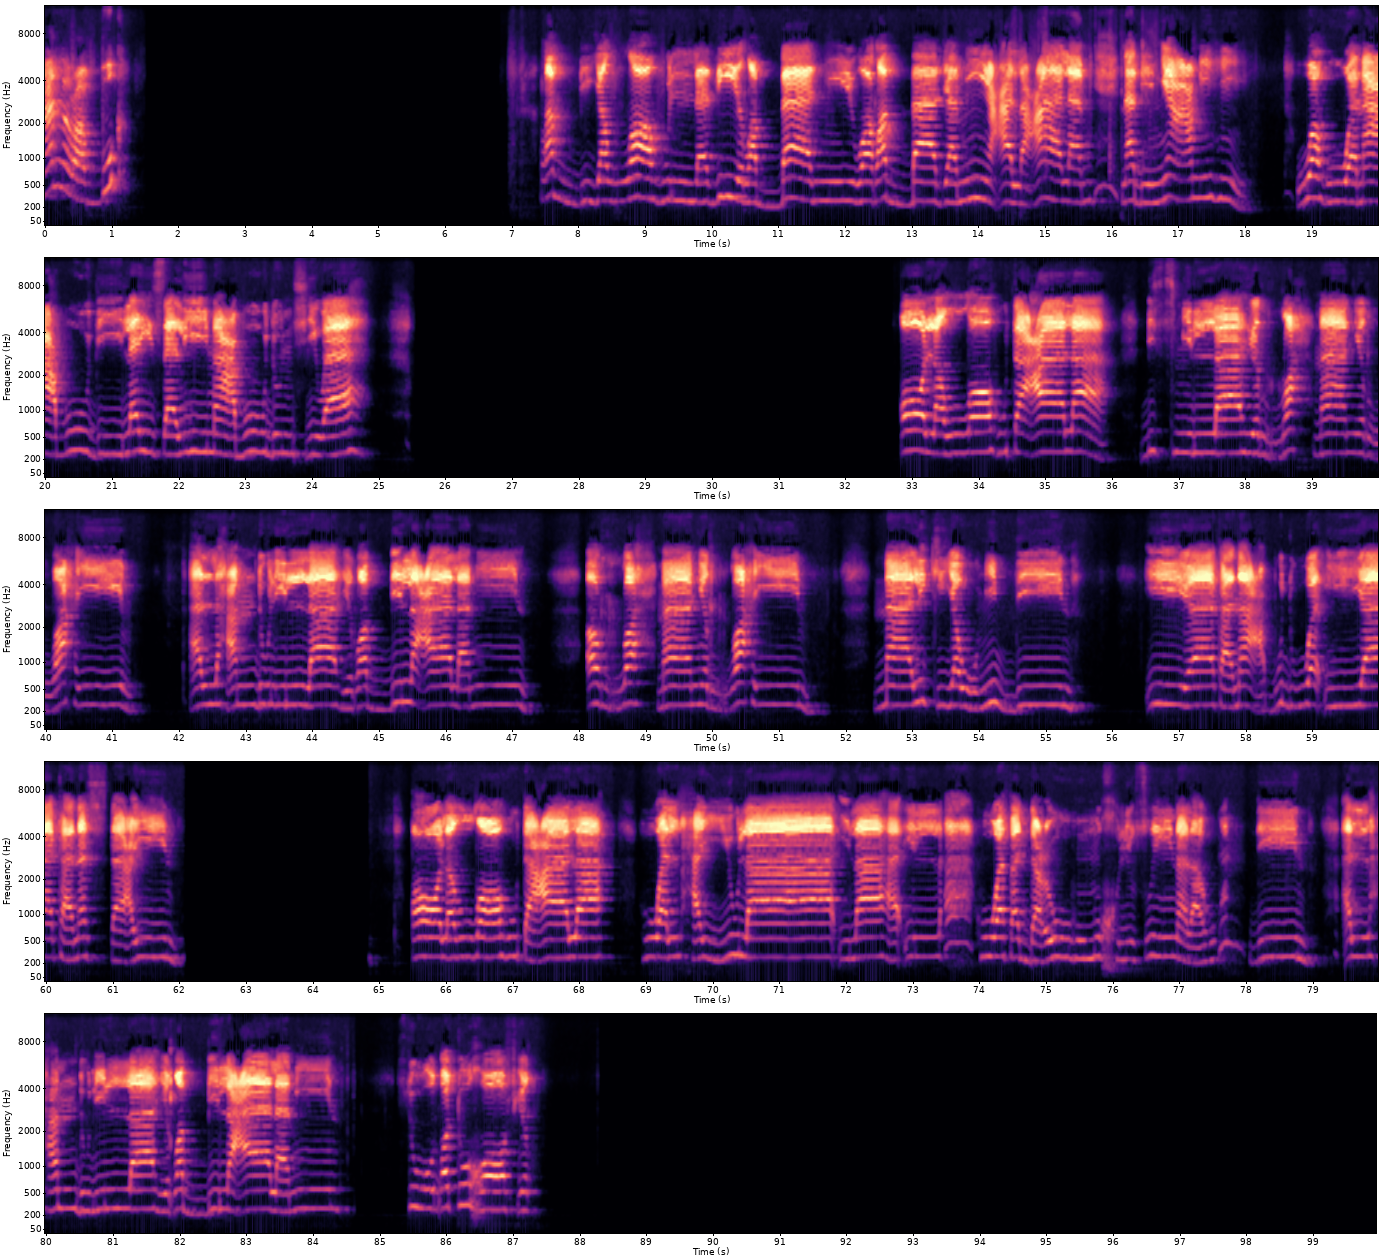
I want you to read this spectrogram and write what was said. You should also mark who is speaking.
Speaker 1: من ربك؟ ربي الله الذي رباني وربى جميع العالمين بنعمه وهو معبودي ليس لي معبود سواه قال الله تعالى بسم الله الرحمن الرحيم. الحمد لله رب العالمين. الرحمن الرحيم. مالك يوم الدين. إياك نعبد وإياك نستعين. قال الله تعالى هو الحي لا إله إلا هو فادعوه مخلصين له الدين. الحمد لله رب العالمين. سورة غافر.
